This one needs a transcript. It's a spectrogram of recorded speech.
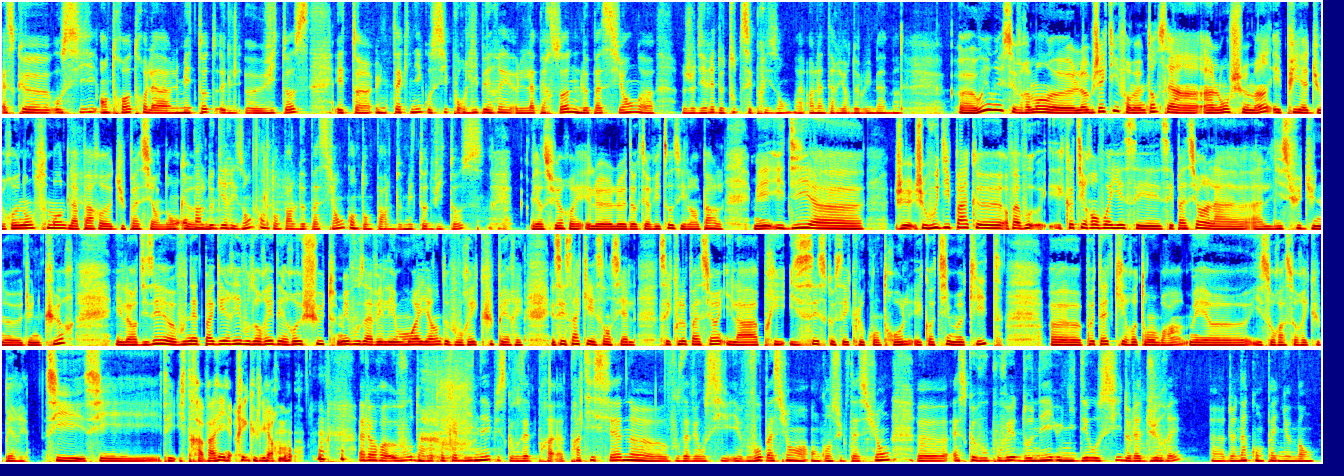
Est-ce que aussi, entre autres, la méthode euh, Vitos est une technique aussi pour libérer la personne, le patient, euh, je dirais, de toutes ses prisons euh, à l'intérieur de lui-même? Oui, oui, c'est vraiment l'objectif. En même temps, c'est un, long chemin et puis il y a du renoncement de la part du patient. Donc, on, parle de guérison quand on parle de patient, quand on parle de méthode Vitos? Bien sûr, et le, le, docteur Vitos, il en parle. Mais il dit, euh, je je vous dis pas que, enfin, vous, quand il renvoyait ses, ses patients à l'issue d'une d'une cure, il leur disait, euh, vous n'êtes pas guéri, vous aurez des rechutes, mais vous avez les moyens de vous récupérer. Et c'est ça qui est essentiel, c'est que le patient, il a appris, il sait ce que c'est que le contrôle, et quand il me quitte, euh, peut-être qu'il retombera, mais euh, il saura se récupérer si, si il travaille régulièrement. Alors, euh, vous, dans votre cabinet, puisque vous êtes praticienne, euh, vous avez aussi vos patients en consultation, euh, est-ce que vous pouvez donner une idée aussi de la durée d'un accompagnement?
